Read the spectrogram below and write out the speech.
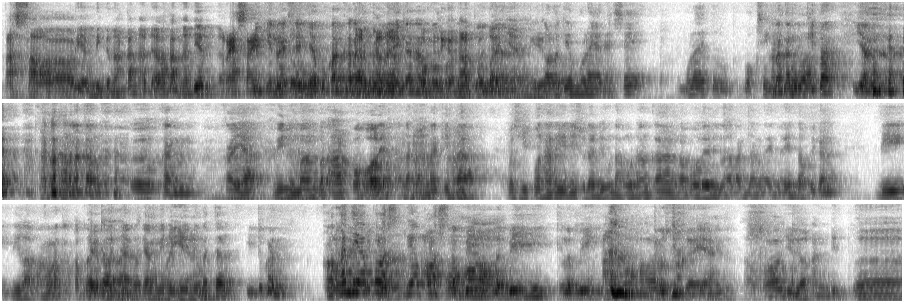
pasal yang dikenakan adalah karena dia rese Bikin gitu. resenya bukan karena kepemilikan narkoba itu, narkobanya ya. gitu. Kalau dia mulai rese, mulai tuh boxing Karena kan kita yang katakanlah kan eh, kan kayak minuman beralkohol ya katakanlah Hmm. kita meskipun hari ini sudah diundang-undangkan nggak boleh dilarang dan lain-lain tapi kan di di lapangan tetap Betul, banyak betul. yang minum-minum. Betul. Itu kan saya dia plus, dia plus. lebih Alkohol. lebih lebih alkohol Terus juga ya gitu. alkohol juga kan di, eh,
